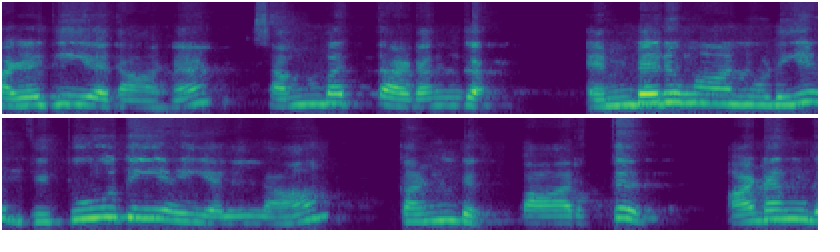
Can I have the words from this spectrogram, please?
அழகியதான சம்பத்தடங்க எம்பெருமானுடைய விபூதியை எல்லாம் கண்டு பார்த்து அடங்க.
